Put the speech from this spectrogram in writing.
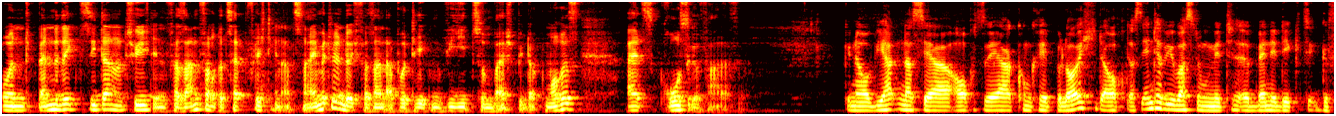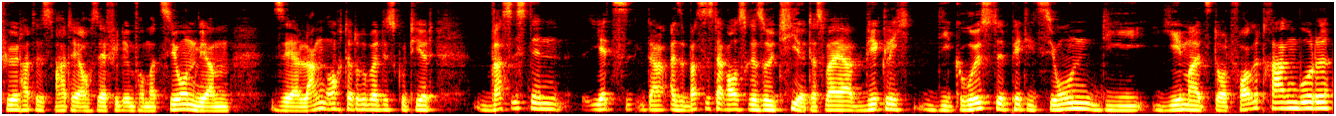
Und Benedikt sieht dann natürlich den Versand von rezeptpflichtigen Arzneimitteln durch Versandapotheken wie zum Beispiel Doc Morris als große Gefahr dafür. Genau, wir hatten das ja auch sehr konkret beleuchtet. Auch das Interview, was du mit äh, Benedikt geführt hattest, hatte ja auch sehr viele Informationen. Wir haben sehr lang auch darüber diskutiert. Was ist denn jetzt da, also was ist daraus resultiert? Das war ja wirklich die größte Petition, die jemals dort vorgetragen wurde.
